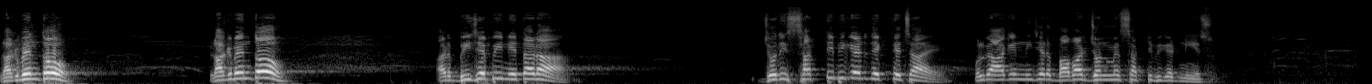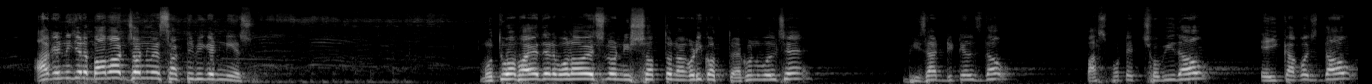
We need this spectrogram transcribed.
রাখবেন তো? রাখবেন তো? আর বিজেপি নেতারা যদি সার্টিফিকেট দেখতে চায়, বলবে আগে নিজের বাবার জন্মের সার্টিফিকেট নিয়ে এসো। আগে নিজের বাবার জন্মের সার্টিফিকেট নিয়ে এসো। মতুয়া ভাইদের বলা হয়েছিল নিঃসত্ব নাগরিকত্ব। এখন বলছে, ভিসার ডিটেলস দাও, পাসপোর্টের ছবি দাও, এই কাগজ দাও,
